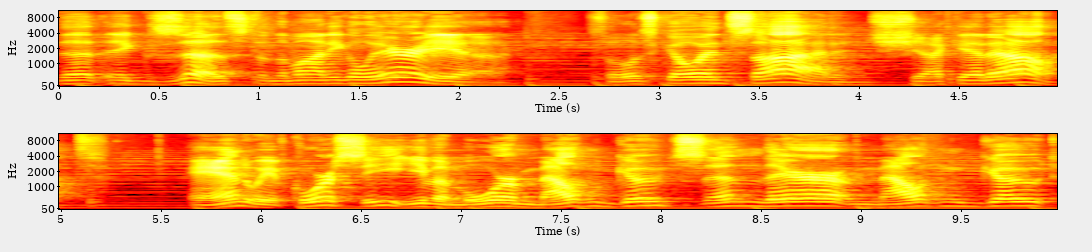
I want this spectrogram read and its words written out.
that exists in the Monteagle area. So let's go inside and check it out. And we of course see even more mountain goats in their mountain goat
